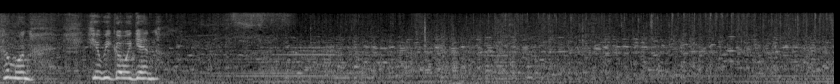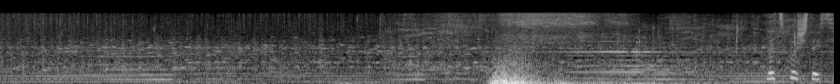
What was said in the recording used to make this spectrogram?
Come on. Here we go again. Let's push this.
